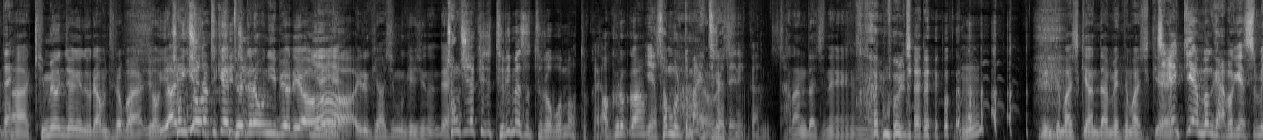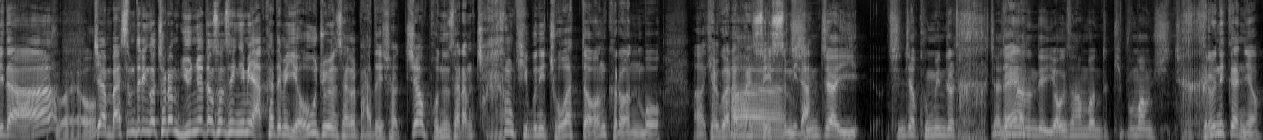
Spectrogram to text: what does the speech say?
네. 아, 김현정의 노래 한번 들어봐야죠. 야, 이게 어떻게 퀴즈. 되돌아온 이별이야? 예, 예. 이렇게 하신 분 계시는데. 청취자 퀴즈 들으면서 들어보면 어떨까요? 아, 그럴까? 예, 선물도 많이 아유, 드려야 되니까. 잘한다, 진행. 뭘 잘해요? 응? 멘트 맛있게 한다, 멘트 맛있게. 짧게 한번 가보겠습니다. 좋아요. 자, 말씀드린 것처럼 윤여정 선생님이 아카데미 여우조연상을 받으셨죠. 보는 사람 참 기분이 좋았던 그런 뭐 어, 결과라고 할수 아, 있습니다. 네. 진짜 이 진짜 국민들 다 짜증나는데 여기서 한번 기쁨하면 진짜 그러니까요.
